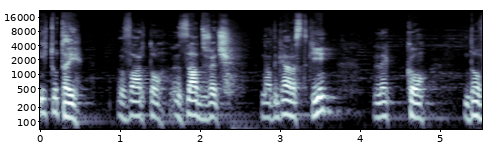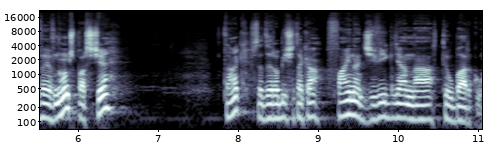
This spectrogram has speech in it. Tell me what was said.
I tutaj warto zadrzeć nadgarstki lekko do wewnątrz, patrzcie. Tak, wtedy robi się taka fajna dźwignia na tył barku.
